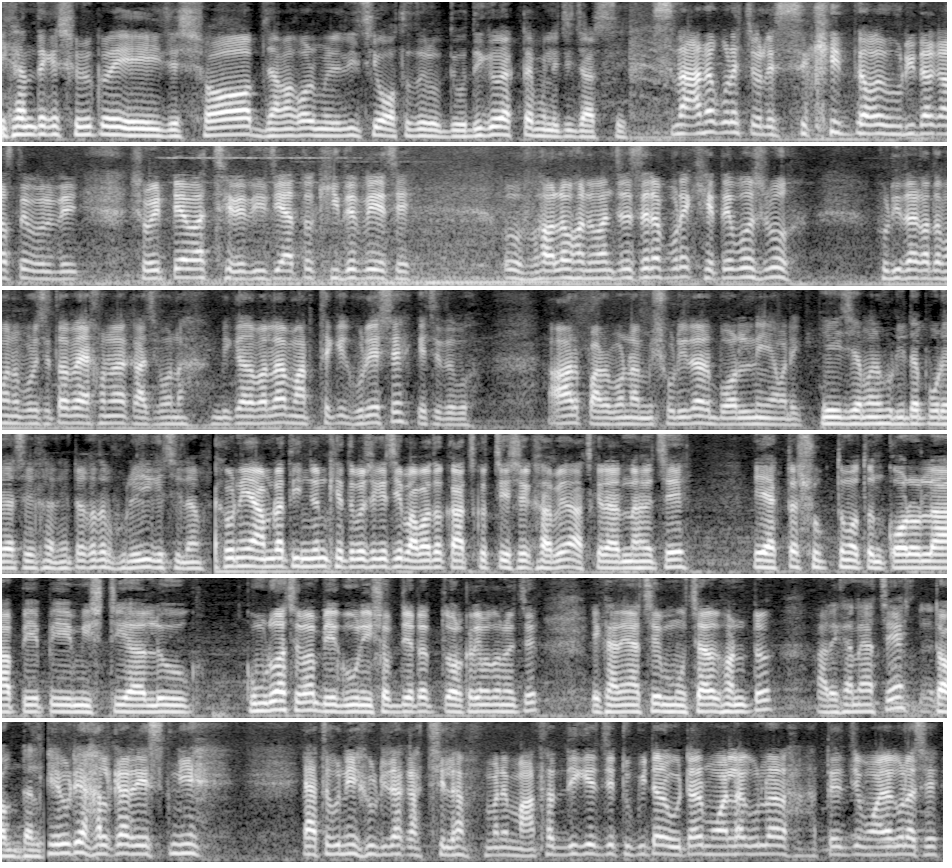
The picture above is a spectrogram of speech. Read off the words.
এখান থেকে শুরু করে এই যে সব জামা কাপড় মেলে দিয়েছি অত দূর অব্দি ওদিকেও একটা মেলেছি জার্সি। স্নানও করে চলে এসেছি কিন্তু আমার উড়িটা কাচতে পারি নেই শরীরটা আবার ছেড়ে দিয়েছি এত খিদে পেয়েছে। ও ভাবলাম হনুমান চালিসাটা পরে খেতে বসবো। হুডিটার কথা মনে পড়েছে তবে এখন আর কাচবো না। বিকালবেলা মাঠ থেকে ঘুরে এসে কেচে দেবো। আর পারব না আমি শরীর আর বল নেই আমার এই যে আমার হুডিটা পড়ে আছে এখানে এটার কথা ভুলেই গেছিলাম। এখনই আমরা তিনজন খেতে বসে গেছি বাবা তো কাজ করছে এসে খাবে। আজকে রান্না হয়েছে এই একটা শুক্তো মতন করলা পেঁপে মিষ্টি আলু কুমড়ো আছে বা বেগুন, এইসব দিয়ে একটা তরকারি মতন হয়েছে। এখানে আছে মোচার ঘন্ট, আর এখানে আছে টক ডাল। খেয়ে হালকা রেস্ট নিয়ে এতক্ষণ এই হুডিটা কাটছিলাম। মানে মাথার দিকে যে টুপিটার, ওইটার ময়লাগুলো আর হাতের যে ময়লাগুলো আছে,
